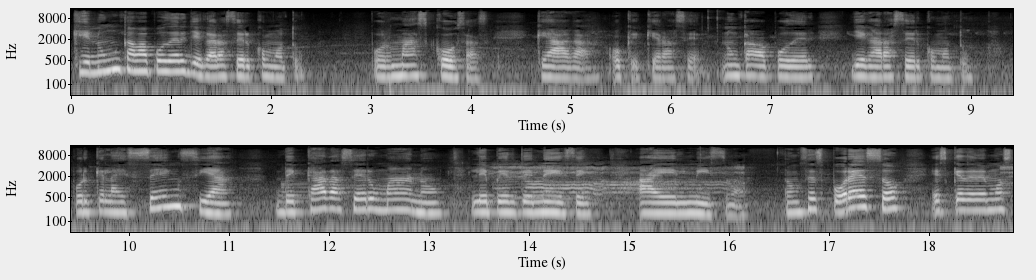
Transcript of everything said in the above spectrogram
que nunca va a poder llegar a ser como tú, por más cosas que haga o que quiera hacer. Nunca va a poder llegar a ser como tú, porque la esencia de cada ser humano le pertenece a él mismo. Entonces, por eso es que debemos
